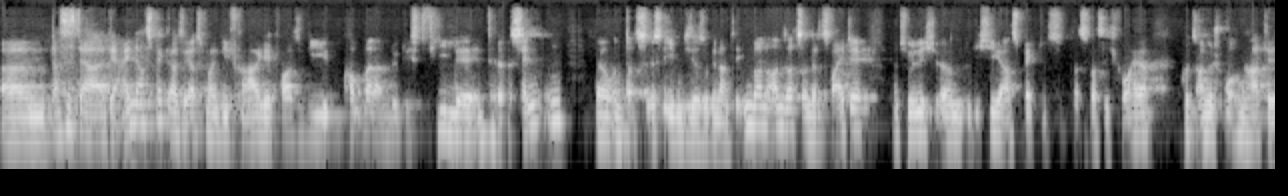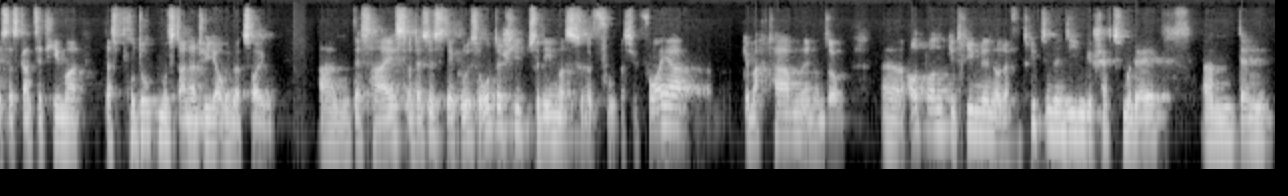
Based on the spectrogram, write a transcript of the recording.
Ähm, das ist der, der eine Aspekt, also erstmal die Frage quasi, wie kommt man an möglichst viele Interessenten? Äh, und das ist eben dieser sogenannte Inbound-Ansatz. Und der zweite, natürlich ähm, wichtige Aspekt, ist das, was ich vorher kurz angesprochen hatte, ist das ganze Thema, das Produkt muss dann natürlich auch überzeugen. Ähm, das heißt, und das ist der größte Unterschied zu dem, was, was wir vorher gemacht haben in unserem äh, Outbound-getriebenen oder vertriebsintensiven Geschäftsmodell. Ähm, denn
